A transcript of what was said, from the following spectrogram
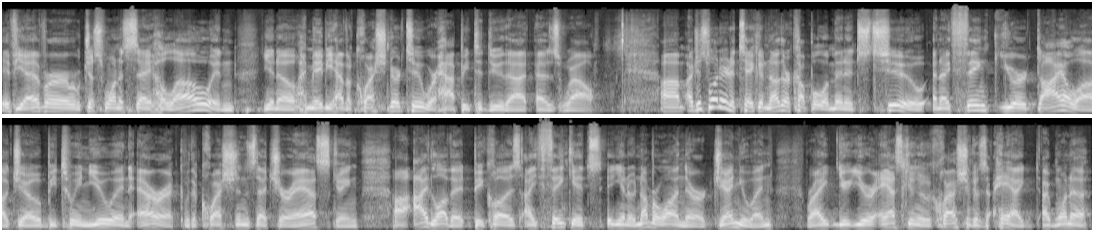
If you ever just want to say hello and, you know, maybe have a question or two, we're happy to do that as well. Um, I just wanted to take another couple of minutes too, and I think your dialogue, Joe, between you and Eric, the questions that you're asking, uh, I love it because I think it's you know number one, they're genuine, right? You're asking a question because hey, I want to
